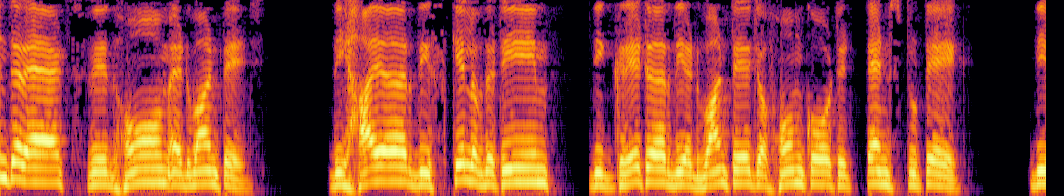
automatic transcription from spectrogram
interacts with home advantage the higher skill of the team the greater the advantage of home court it tends take the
